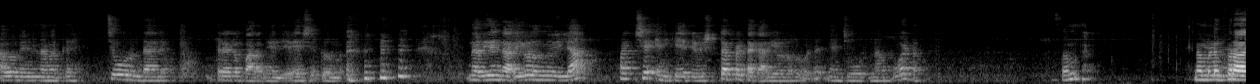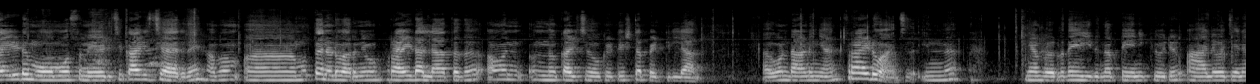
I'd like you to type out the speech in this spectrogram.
അപ്പൊ പിന്നെ നമുക്ക് ചോറുണ്ടാലോ? ഇത്രയൊക്കെ പറഞ്ഞല്ലേ വേഷത്തൊന്ന് ഇന്നധികം കറികളൊന്നുമില്ല. പക്ഷെ എനിക്ക് ഏറ്റവും ഇഷ്ടപ്പെട്ട കറികളുള്ളതുകൊണ്ട് ഞാൻ ചോറിനാൻ പോകട്ടോ അപ്പം നമ്മൾ ഫ്രൈഡ് മോമോസ് മേടിച്ച് കഴിച്ചായിരുന്നു. അപ്പം മുത്തനോട് പറഞ്ഞു ഫ്രൈഡ് അല്ലാത്തത് അവൻ ഒന്ന് കഴിച്ചു നോക്കിയിട്ട് ഇഷ്ടപ്പെട്ടില്ല. അതുകൊണ്ടാണ് ഞാൻ ഫ്രൈഡ് വാങ്ങിച്ചത്. ഇന്ന് ഞാൻ വെറുതെ ഇരുന്നപ്പോൾ എനിക്കൊരു ആലോചന.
